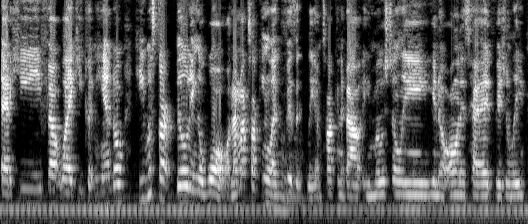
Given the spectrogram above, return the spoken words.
that he felt like he couldn't handle, he would start building a wall. And I'm not talking like mm. physically; I'm talking about emotionally, you know, all in his head, visually.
